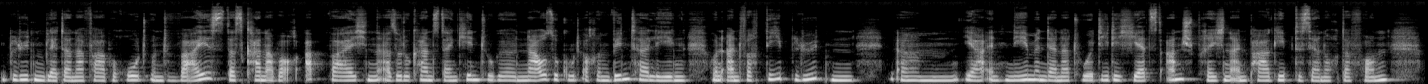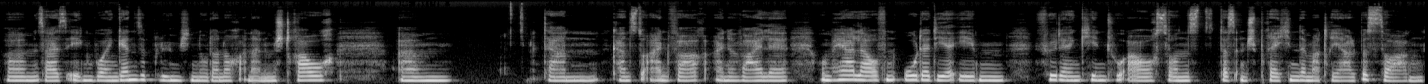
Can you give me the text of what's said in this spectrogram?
Blütenblätter in der Farbe Rot und Weiß. Das kann aber auch abweichen. Also du kannst dein Kind genauso gut auch im Winter legen und einfach die Blüten ähm, ja entnehmen der Natur, die dich jetzt ansprechen. Ein paar gibt es ja noch davon, ähm, sei es irgendwo ein Gänseblümchen oder noch an einem Strauch. Ähm, dann kannst du einfach eine Weile umherlaufen oder dir eben für dein Kind du auch sonst das entsprechende Material besorgen.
